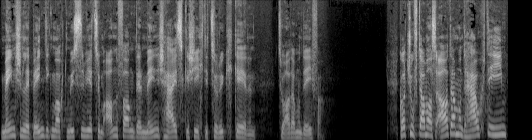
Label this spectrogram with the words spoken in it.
Menschen lebendig macht, müssen wir zum Anfang der Menschheitsgeschichte zurückkehren, zu Adam und Eva. Gott schuf damals Adam und hauchte ihm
